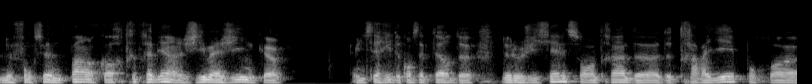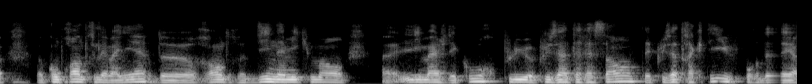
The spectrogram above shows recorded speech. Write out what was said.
ne fonctionne pas encore très très bien. J'imagine que une série de concepteurs de, logiciels sont en train de, travailler pour euh, comprendre les manières de rendre dynamiquement l'image des cours plus, plus intéressante et plus attractive pour des,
